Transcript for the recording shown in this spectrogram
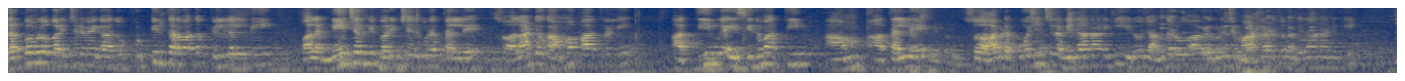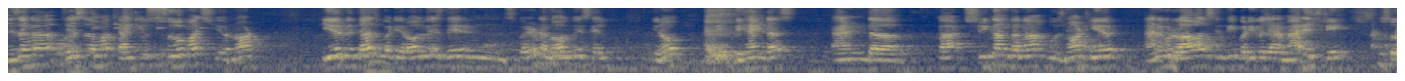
గర్భంలో భరించడమే కాదు పుట్టిన తర్వాత పిల్లల్ని వాళ్ళ నేచర్ని భరించేది కూడా తల్లే. సో అలాంటి ఒక అమ్మ పాత్రని ఆ థీమ్గా ఈ సినిమా థీమ్ ఆ తల్లే. సో ఆవిడ పోషించిన విధానానికి ఈ రోజు అందరూ ఆవిడ గురించి మాట్లాడుతున్న విధానానికి నిజంగా చేస్తుందమ్మా thank you so much you're not here with us but you're always there in spirit and always help you know behind us and Srikanth అన్న హూస్ నాట్ హియర్ ఆయన కూడా రావాల్సింది బట్ ఈరోజు ఆయన మ్యారేజ్ డే సో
